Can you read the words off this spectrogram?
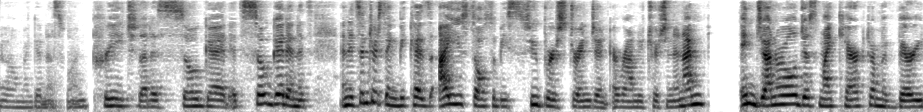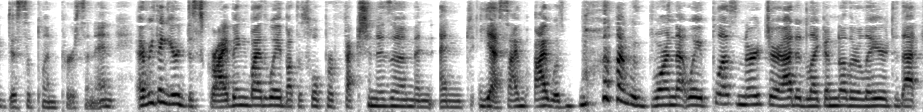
Oh my goodness, one preach. That is so good. It's so good. And it's, and it's interesting because I used to also be super stringent around nutrition and I'm, in general, just my character, I'm a very disciplined person. And everything you're describing, by the way, about this whole perfectionism and, and yes, I, I was, I was born that way. Plus nurture added like another layer to that.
